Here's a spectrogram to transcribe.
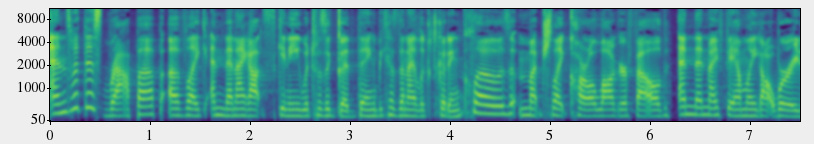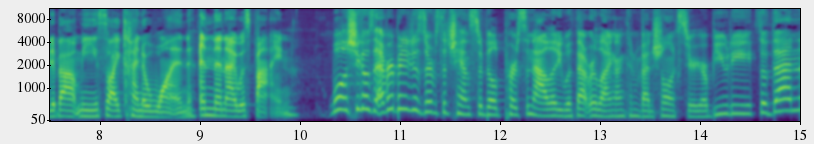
ends with this wrap up of like, and then I got skinny, which was a good thing because then I looked good in clothes, much like Karl Lagerfeld. And then my family got worried about me, so I kind of won. And then I was fine. Well, she goes, everybody deserves the chance to build personality without relying on conventional exterior beauty. So then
